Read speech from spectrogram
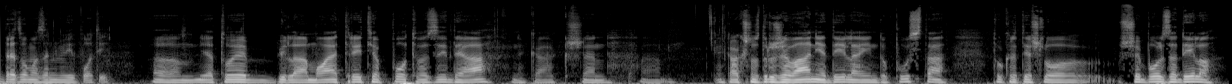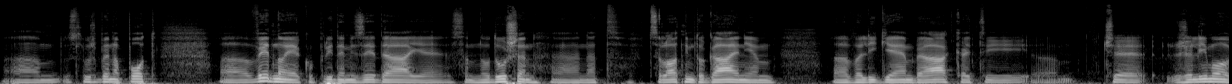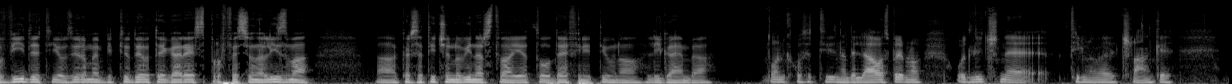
brez dvoma zanimivi poti. Um, ja, to je bila moja tretja pot v ZDA, nekakšen, um, nekakšno združevanje dela in dopusta. Tokrat je šlo še bolj za delo, um, službena pot. Uh, vedno je, ko pridem iz ZDA, je, sem navdušen uh, nad celotnim dogajanjem uh, v Ligi MBA, kajti um, če želimo videti oziroma biti del tega res profesionalizma, uh, kar se tiče novinarstva, je to definitivno Liga MBA. To, kako se ti nadaljavo spremljalo, odlične tilnove članke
